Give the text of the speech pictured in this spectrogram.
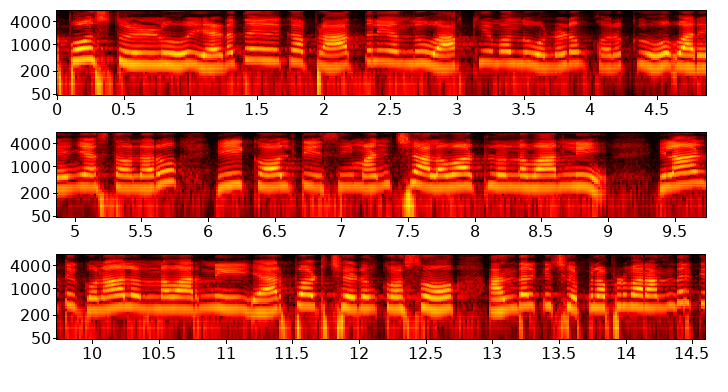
అపోస్తులు ఎడతెక ప్రార్థన యందు వాక్యమందు ఉండడం కొరకు వారు ఏం చేస్తూ ఉన్నారు? ఈ క్వాలిటీస్ ఈ మంచి అలవాట్లు ఉన్న వారిని ఇలాంటి గుణాలు ఉన్న వారిని ఏర్పాటు చేయడం కోసం అందరికీ చెప్పినప్పుడు వారందరికీ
